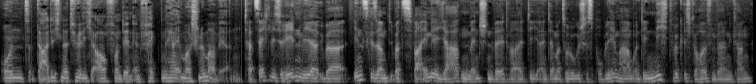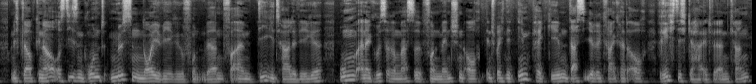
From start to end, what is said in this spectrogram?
und dadurch natürlich auch von den Infekten her immer schlimmer werden. Tatsächlich reden wir über insgesamt über zwei Milliarden Menschen weltweit, die ein dermatologisches Problem haben und denen nicht wirklich geholfen werden kann. Und ich glaube, genau aus diesem Grund müssen neue Wege gefunden werden, vor allem digitale Wege, um einer größeren Masse von Menschen auch entsprechenden Impact geben, dass ihre Krankheit auch richtig geheilt werden kann.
